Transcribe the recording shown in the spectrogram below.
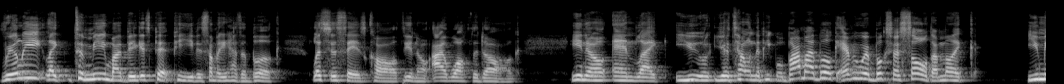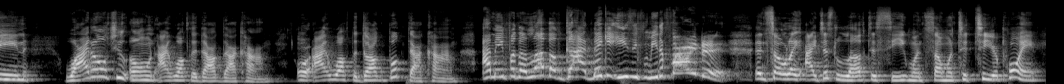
really like to me, my biggest pet peeve is somebody has a book. Let's just say it's called, you know, I Walk the Dog you know, and like you you're telling the people, buy my book everywhere books are sold. I'm like, you mean why don't you own iwalkthedog.com or iwalkthedogbook.com? I mean, for the love of God, make it easy for me to find it. And so like I just love to see when someone to to your point,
